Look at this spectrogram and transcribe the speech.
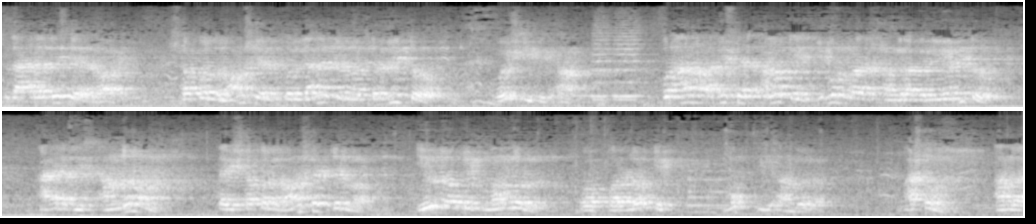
শুধু আহলাদিসের নয় সকল মানুষের কল্যাণের জন্য প্রেরিত বৈশ্বিক বিধান। কোরআন হাদিসের আলোকে জীবন গড়ার সংগ্রামে নিয়োজিত আহলাদিস আন্দোলন, তাই সকল মানুষের জন্য ইউলৌকিক মঙ্গল ও পরলৌকিক মুক্তি আন্দোলন। আসুন, আমরা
